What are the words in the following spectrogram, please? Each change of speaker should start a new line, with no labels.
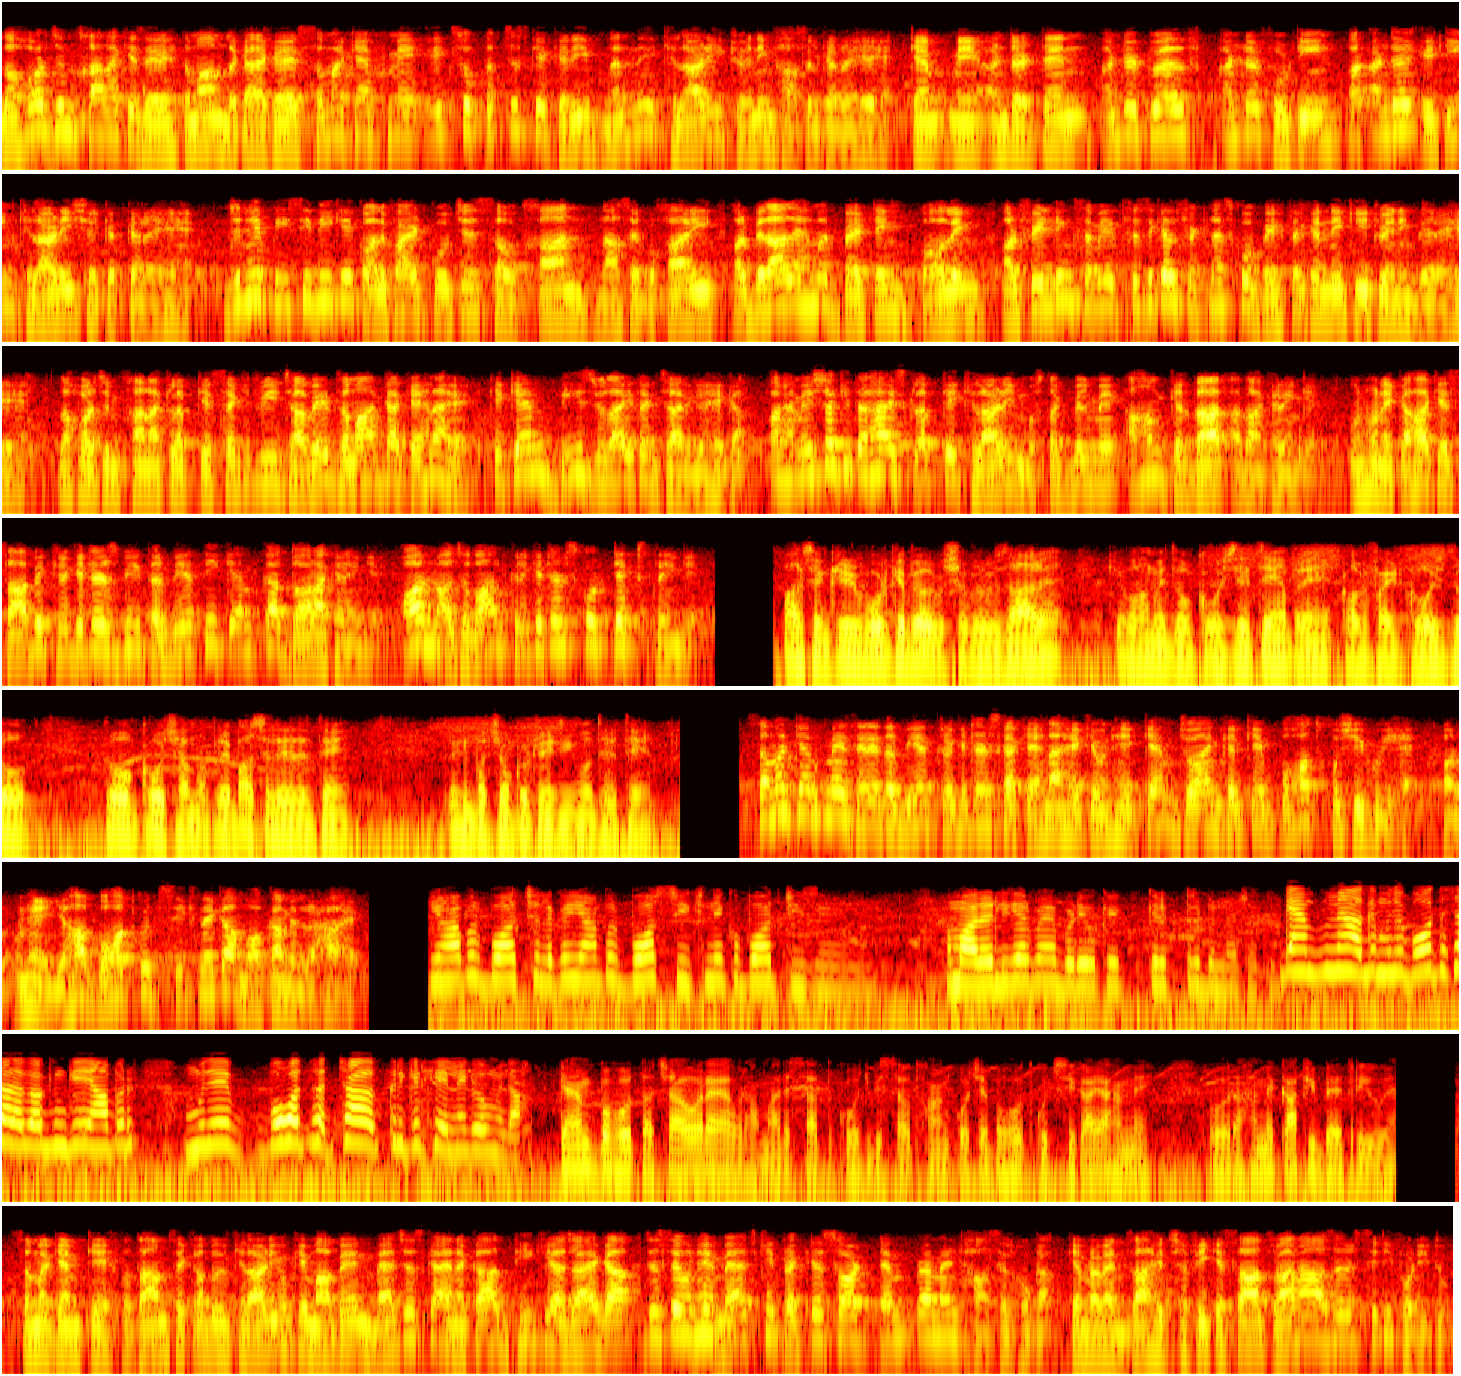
Lahore gym खाना के जेर एहतमाम लगाए गए समर कैंप में 125 के करीब नन्हे खिलाड़ी ट्रेनिंग हासिल कर रहे हैं। कैंप में अंडर 10, अंडर 12, अंडर 14 और अंडर 18 खिलाड़ी शिरकत कर रहे हैं जिन्हें पीसीबी के क्वालिफाइड कोचेस सऊद खान नासिर बुखारी और बिलाल अहमद बैटिंग बॉलिंग और फील्डिंग समेत फ़िज़िकल फिटनेस को बेहतर करने की ट्रेनिंग दे रहे हैं। लाहौर जिम खाना क्लब के सेक्रेटरी जावेद जमान का कहना है की कैंप 20 जुलाई तक जारी रहेगा और हमेशा की तरह इस क्लब के खिलाड़ी मुस्तकबिल में अहम किरदार अदा करेंगे। उन्होंने कहा कि सबक क्रिकेटर क्रिकेटर्स भी तरबियती कैंप का दौरा करेंगे और नौजवान क्रिकेटर्स को टिप्स देंगे।
पाकिस्तान क्रिकेट बोर्ड के भी शुक्रगुजार हैं कि वो हमें दो कोच देते हैं अपने क्वालिफाइड कोच दो दो कोच हम अपने पास से ले लेते हैं तो इन बच्चों को ट्रेनिंग वो देते हैं।
समर कैंप में जेर तरबियत क्रिकेटर्स का कहना है कि उन्हें कैंप ज्वाइन करके बहुत खुशी हुई है और उन्हें यहाँ बहुत कुछ सीखने का मौका मिल रहा है।
यहाँ पर बहुत अच्छा लगा यहाँ पर बहुत सीखने को बहुत चीज़ें हैं। हमारे लिए मैं बड़े होकर क्रिकेटर बनना चाहती हूँ।
कैंप में आगे मुझे बहुत अच्छा लगा क्योंकि यहाँ पर मुझे बहुत अच्छा क्रिकेट खेलने को मिला।
कैंप बहुत अच्छा हो रहा है और हमारे साथ कोच भी साउथ खान कोच है बहुत कुछ सिखाया हमें और हमें काफ़ी बेहतरी हुई है।
समर कैंप के अख्ताम से कबल खिलाड़ियों के माबेन मैचेस का इनका भी किया जाएगा जिससे उन्हें मैच की प्रैक्टिस और टेम्परामेंट हासिल होगा। कैमरामैन जाहिद शफी के साथ राना आजर सिटी 42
